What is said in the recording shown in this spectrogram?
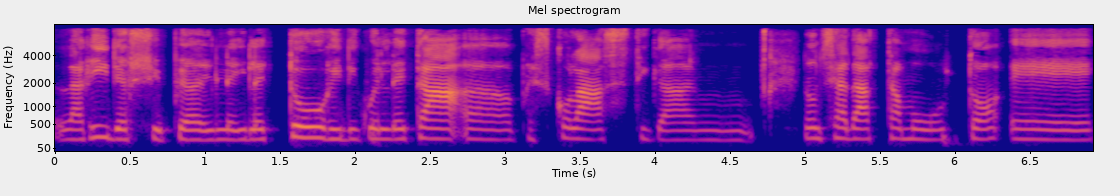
la readership, i, i lettori di quell'età uh, prescolastica mh, mm, non si adatta molto e,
